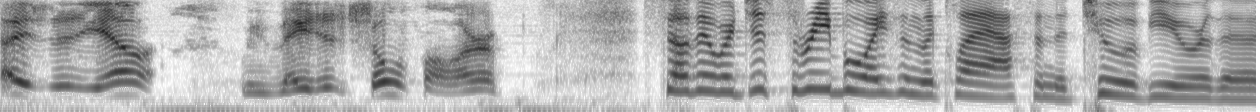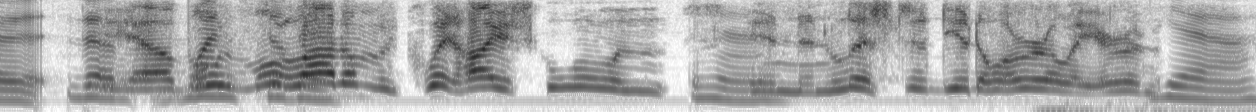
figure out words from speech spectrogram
I said, "Yeah, we made it so far." So there were just three boys in the class, and the two of you are the the yeah, ones more, still a lot of them had quit high school and Yeah. and enlisted, you know, earlier, and Yeah.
